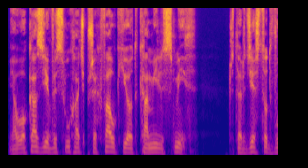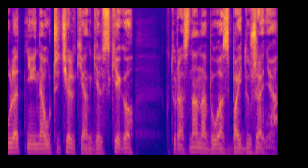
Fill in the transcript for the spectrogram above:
Miał okazję wysłuchać przechwałki od Camille Smith, 42-letniej nauczycielki angielskiego, która znana była z bajdurzenia.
